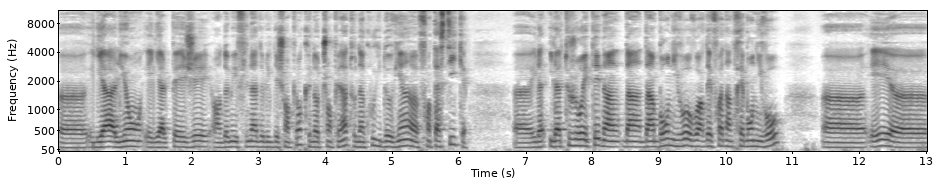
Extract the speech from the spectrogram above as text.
euh, il y a Lyon et il y a le PSG en demi-finale de Ligue des Champions que notre championnat, tout d'un coup, il devient euh, fantastique. Euh, il, a, il, a, toujours été d'un bon niveau, voire des fois d'un très bon niveau. Euh, et euh,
